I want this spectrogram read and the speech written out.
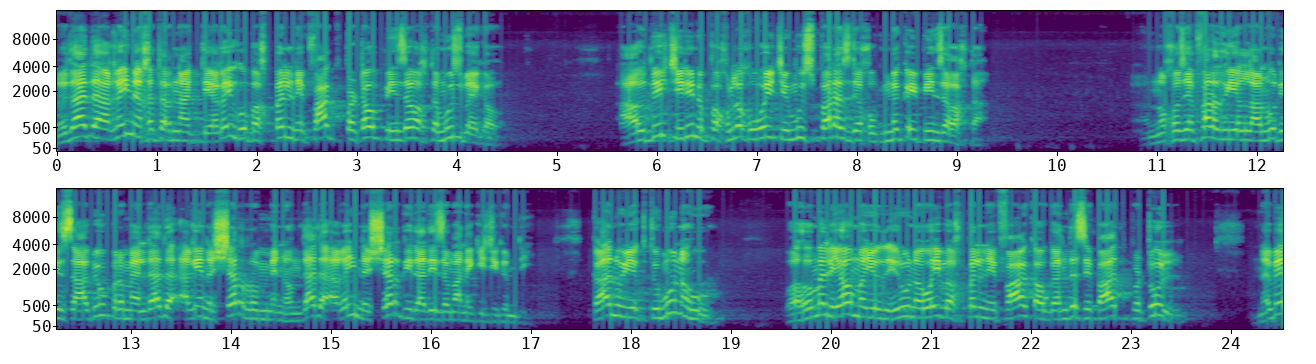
نو دا د غي نه خطرناک دی غي خو بخپل نفاق پټاو پنځه وخت موز به کاو او دی چیرینو په خلق وای چې موز پرز د خوب نه کوي پنځه وخته نو حذیفه رضی الله عنه دي صحابي پر ملدا د اغه نه شر منهم دا د اغه نه شر دي د دې زمانه کې چې کوم دي کانو یکتمونه وهم اليوم یظهرون وای بخپل نفاق او ګنده صفات پټول نبی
